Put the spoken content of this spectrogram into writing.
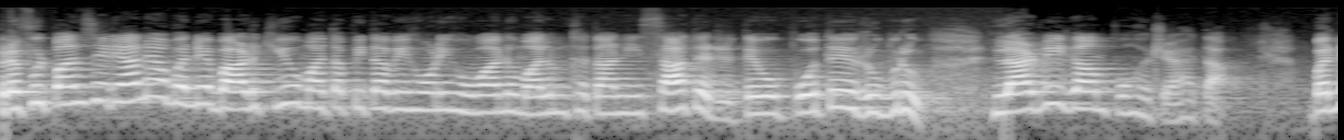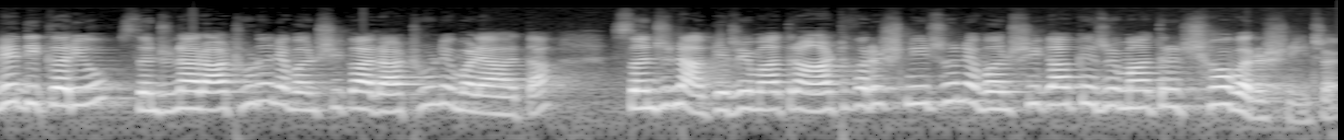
પ્રફુલ પાનસેરિયાને આ બંને બાળકીઓ માતા પિતા વિહોણી હોવાનું માલુમ થતાની સાથે જ તેઓ પોતે રૂબરૂ લાડવી ગામ પહોંચ્યા હતા. બંને દીકરીઓ, સંજના રાઠોડ અને વંશિકા રાઠોડને મળ્યા હતા. સંજના કે જે માત્ર આઠ વર્ષની છે અને વંશિકા કે જે માત્ર છ વર્ષની છે.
